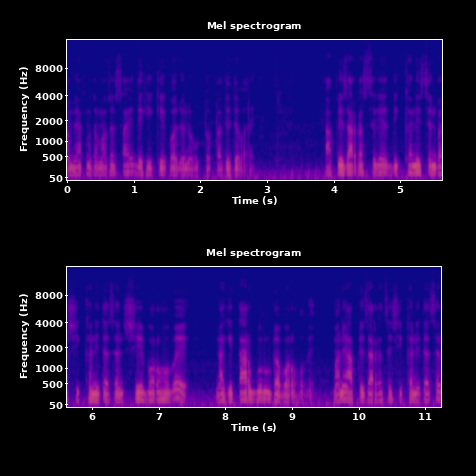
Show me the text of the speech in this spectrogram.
আমি আপনাদের মাঝে চাই, দেখি কে কয়জনের উত্তরটা দিতে পারে। আপনি যার কাছ থেকে দীক্ষা নিচ্ছেন বা শিক্ষা নিতেছেন, সে বড় হবে? নাকি তার গুরুটা বড় হবে? মানে আপনি যার কাছে শিক্ষা নিতেছেন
